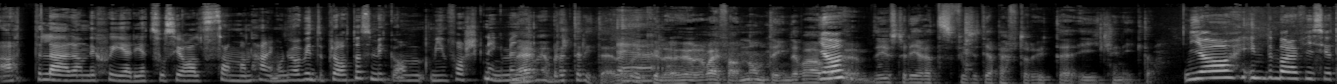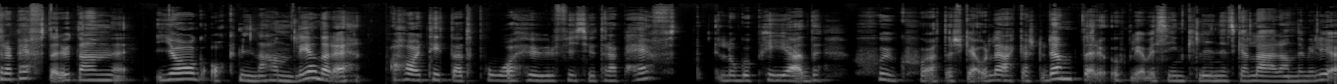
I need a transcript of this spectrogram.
att lärande sker i ett socialt sammanhang. Och nu har vi inte pratat så mycket om min forskning. Men Nej, men berätta lite. Det Eh, ju kul att höra i varje fall någonting. Det var, Ja. det är ju studerat fysioterapeuter ute i klinik då. Ja, inte bara fysioterapeuter utan jag och mina handledare har tittat på hur fysioterapeut, logoped, sjuksköterska och läkarstudenter upplever sin kliniska lärandemiljö.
